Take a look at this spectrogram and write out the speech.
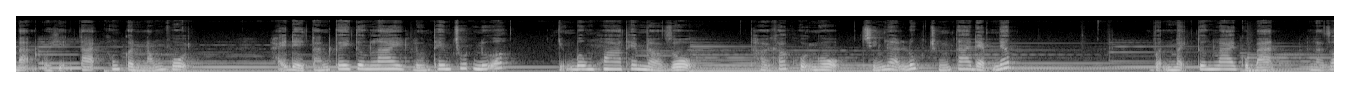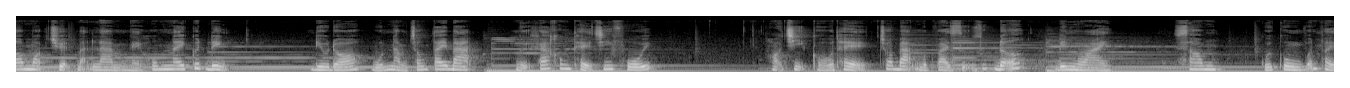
Bạn của hiện tại không cần nóng vội. Hãy để tán cây tương lai lớn thêm chút nữa, những bông hoa thêm nở rộ thời khắc hội ngộ chính là lúc chúng ta đẹp nhất. Vận mệnh tương lai của bạn là do mọi chuyện bạn làm ngày hôm nay quyết định. Điều đó vốn nằm trong tay bạn, người khác không thể chi phối. Họ chỉ có thể cho bạn một vài sự giúp đỡ bên ngoài. Xong, cuối cùng vẫn phải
